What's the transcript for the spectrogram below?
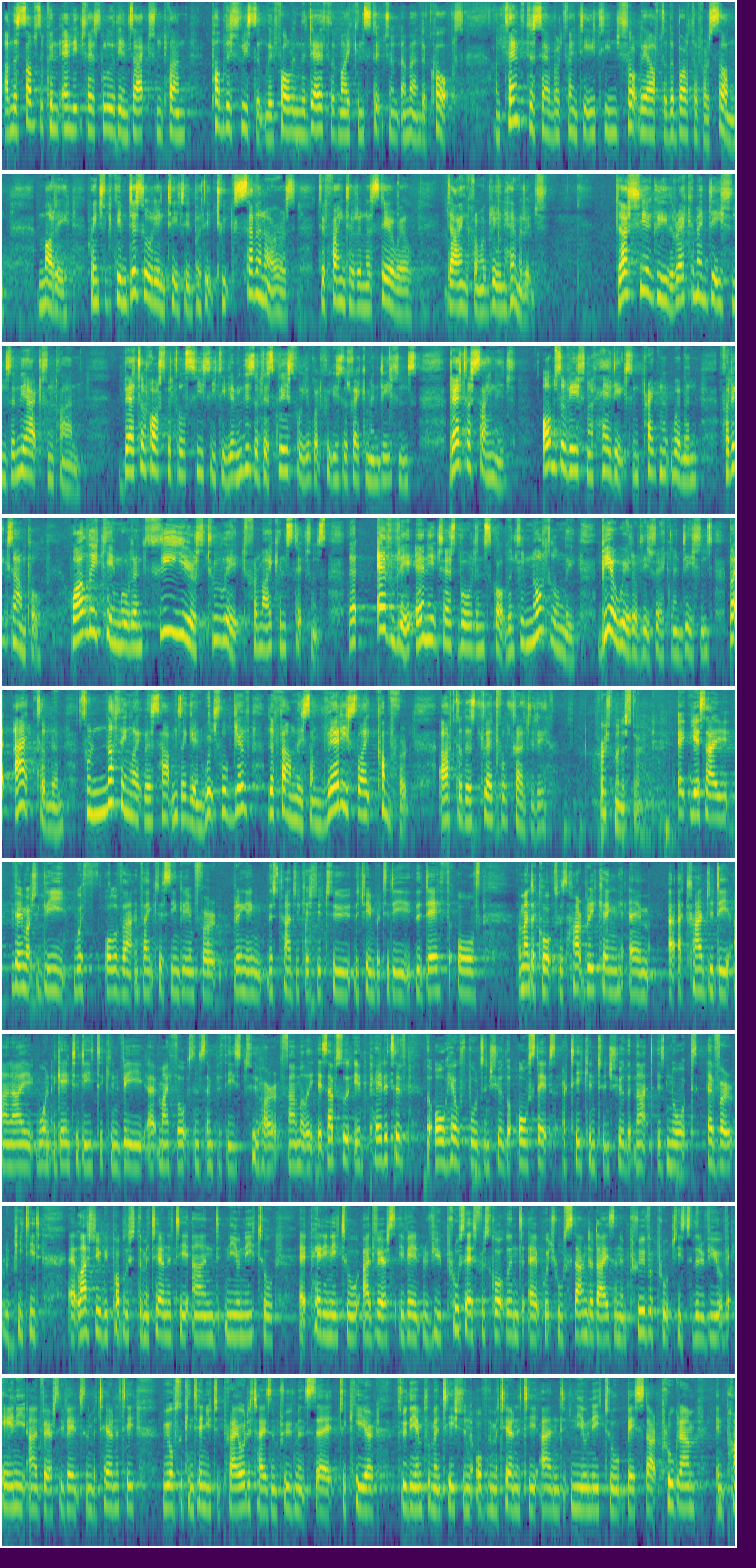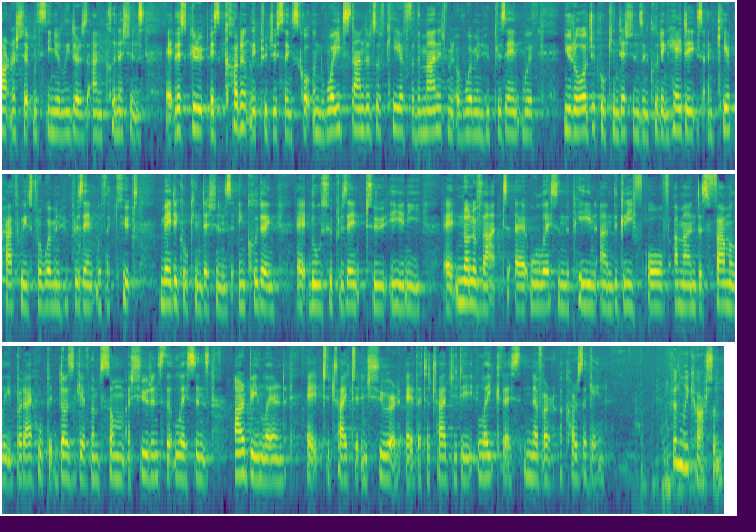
and the subsequent NHS Lothian's Action Plan published recently following the death of my constituent Amanda Cox on 10 December 2018, shortly after the birth of her son. Murray when she became disorientated, but it took seven hours to find her in a stairwell, dying from a brain hemorrhage. Does she agree the recommendations in the action plan better hospital CCTV. I mean, these are disgraceful. You've got to put these as recommendations. Better signage, observation of headaches in pregnant women, for example, while they came more than three years too late for my constituents, that every NHS board in Scotland should not only be aware of these recommendations, but act on them so nothing like this happens again, which will give the family some very slight comfort after this dreadful tragedy. First Minister. Uh, yes, I very much agree with all of that and thank Christine Graham for bringing this tragic issue to the Chamber today. The death of Amanda Cox was heartbreaking, um, a, a tragedy, and I want again today to convey uh, my thoughts and sympathies to her family. It's absolutely imperative that all health boards ensure that all steps are taken to ensure that that is not ever repeated. Uh, last year we published the maternity and neonatal uh, perinatal adverse event review process for Scotland, uh, which will standardise and improve approaches to the review of any adverse events in maternity. We also continue to prioritise improvements uh, to care through the implementation of the maternity and neonatal Best Start programme in partnership with senior leaders and clinicians. Uh, this group is currently producing Scotland-wide standards of care for the management of women who present with neurological conditions, including headaches and care pathways for women who present with acute medical conditions, including uh, those who present to A&E. Uh, none of that uh, will lessen the pain and the grief of Amanda's family, but I hope it does give them some assurance that lessons are being learned uh, to try to ensure uh, that a tragedy like this never occurs again. Finlay Carson.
